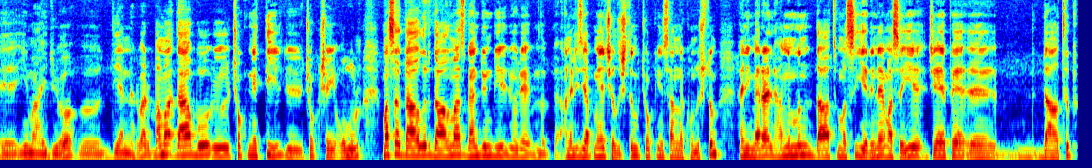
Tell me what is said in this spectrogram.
e, ima ediyor e, diyenler var. Ama daha bu e, çok net değil. E, çok şey olur. Masa dağılır dağılmaz. Ben dün bir öyle analiz yapmaya çalıştım. Çok insanla konuştum. Hani Meral Hanım'ın dağıtması yerine masayı CHP e, dağıtıp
